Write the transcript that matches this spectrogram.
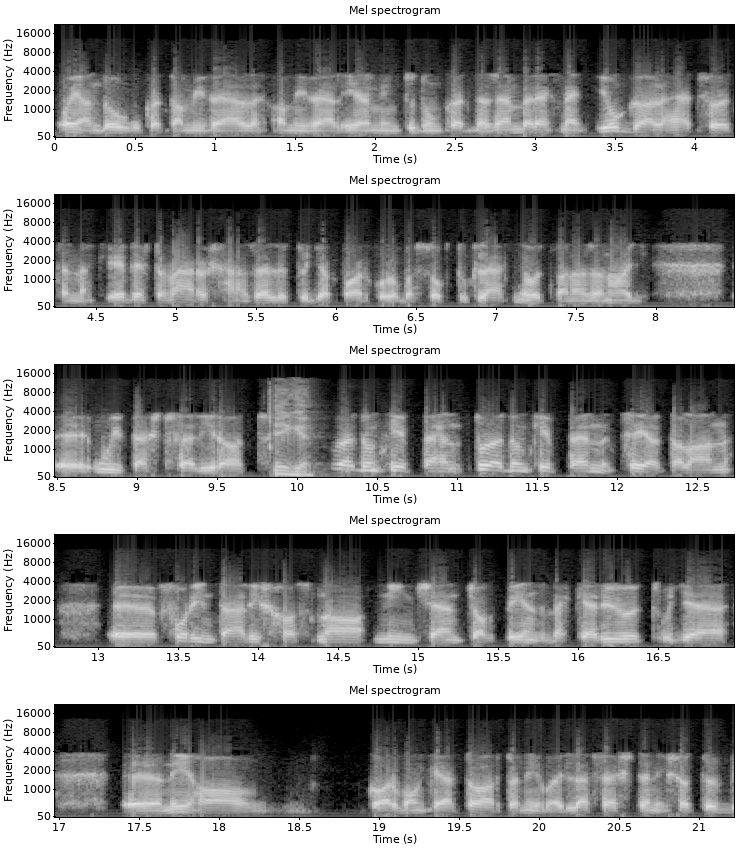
olyan dolgokat, amivel, amivel élményt tudunk adni az embereknek. Joggal lehet föltenni a kérdést, a Városháza előtt ugye a parkolóba szoktuk látni, ott van az a nagy e, Újpest felirat. Igen. Tulajdonképpen, tulajdonképpen céltalan, e, forintális haszna nincsen, csak pénzbe került, ugye e, néha karban kell tartani, vagy lefesteni, stb.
